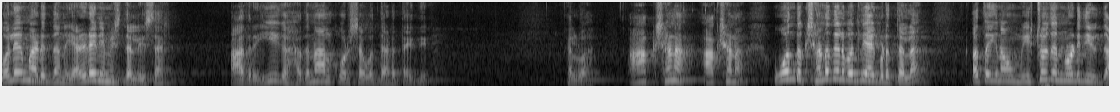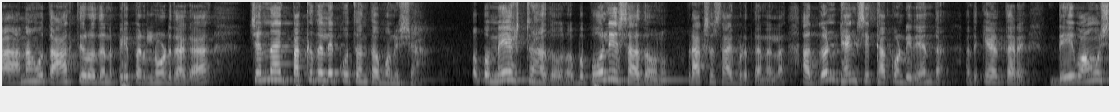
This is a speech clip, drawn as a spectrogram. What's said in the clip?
ಕೊಲೆ ಮಾಡಿದ್ದನ್ನು ಎರಡೇ ನಿಮಿಷದಲ್ಲಿ ಸರ್, ಆದರೆ ಈಗ ಹದಿನಾಲ್ಕು ವರ್ಷ ಒದ್ದಾಡ್ತಾ ಇದ್ದೀನಿ. ಅಲ್ವಾ? ಆ ಕ್ಷಣ ಆ ಕ್ಷಣ. ಒಂದು ಕ್ಷಣದಲ್ಲಿ ಬದಲಿ ಆಗಿಬಿಡುತ್ತಲ್ಲ? ಅಥವಾ ಈಗ ನಾವು ಎಷ್ಟೋ ಜನ ನೋಡಿದ್ದೀವಿ ಅನಾಹುತ ಆಗ್ತಿರೋದನ್ನು ಪೇಪರಲ್ಲಿ ನೋಡಿದಾಗ, ಚೆನ್ನಾಗಿ ಪಕ್ಕದಲ್ಲೇ ಕೂತಂಥ ಮನುಷ್ಯ. ಒಬ್ಬ ಮೇಷ್ಟ್ರ ಆದವನು, ಒಬ್ಬ ಪೊಲೀಸ್ ಆದವನು, ರಾಕ್ಷಸ ಆಗಿಬಿಡ್ತಾನಲ್ಲ, ಆ ಗಂಟು ಹೆಂಗೆ ಸಿಕ್ಕಾಕೊಂಡಿದೆ ಅಂತ ಅದಕ್ಕೆ ಹೇಳ್ತಾರೆ, ದೇವಾಂಶ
